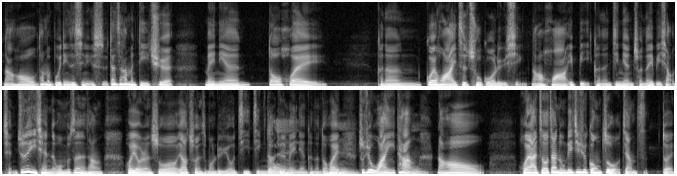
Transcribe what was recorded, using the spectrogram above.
然后他们不一定是心理师，但是他们的确每年都会可能规划一次出国旅行，然后花一笔可能今年存的一笔小钱。就是以前我们不是很常会有人说要存什么旅游基金嘛，就是每年可能都会嗯出去玩一趟，嗯然后回来之后再努力继续工作，这样子。对，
